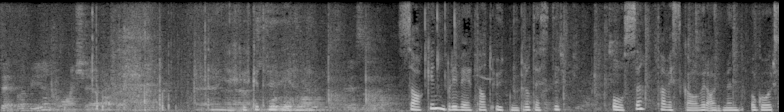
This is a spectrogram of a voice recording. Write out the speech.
steder i byen å arrangere. Saken blir vedtatt uten protester. Åse tar veska over armen og går.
